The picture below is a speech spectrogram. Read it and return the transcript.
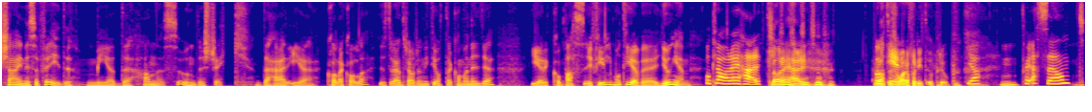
Shine is a Fade med Hannes understreck. Det här är Kolla kolla i Studentradion 98,9. Er kompass i film och tv-djungeln. Och Klara är här. Klara är här. Bra att du svarar på ditt upprop. Ja, Mm. present.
